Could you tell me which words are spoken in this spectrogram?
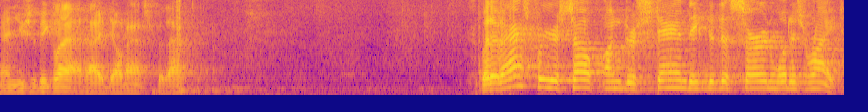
And you should be glad I don't ask for that. But have asked for yourself understanding to discern what is right.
